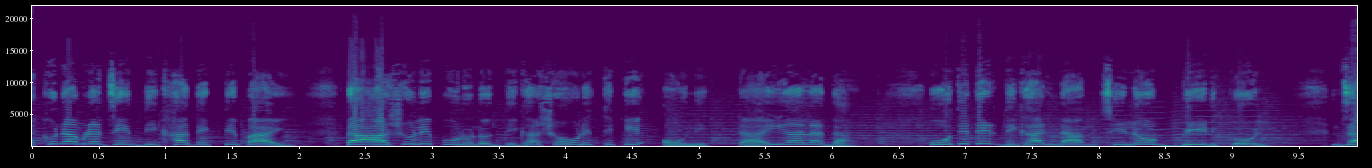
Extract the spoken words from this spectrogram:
এখন আমরা যে দীঘা দেখতে পাই, তা আসলে পুরনো দীঘা শহরের থেকে অনেকটাই আলাদা। অতীতের দীঘার নাম ছিল বীরকুল, যা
